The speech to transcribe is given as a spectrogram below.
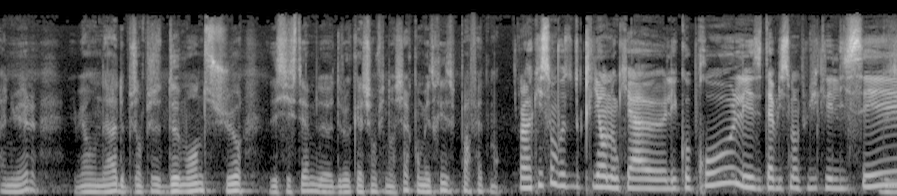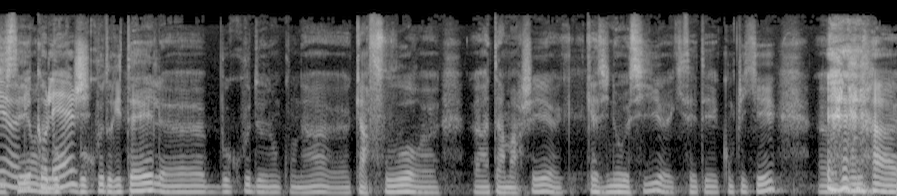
annuels, eh bien, on a de plus en plus de demandes sur des systèmes de, de location financière qu'on maîtrise parfaitement. Alors, qui sont vos clients? Donc, il y a euh, les copros, les établissements publics, les lycées, Les euh, lycées, les on a collèges. beaucoup, beaucoup de retail, euh, beaucoup de donc on a euh, Carrefour, Intermarché, Casino aussi, qui ça a été compliqué. On a,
